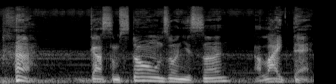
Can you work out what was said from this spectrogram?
Huh. Got some stones on you, son. I like that.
